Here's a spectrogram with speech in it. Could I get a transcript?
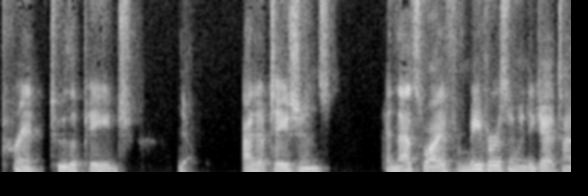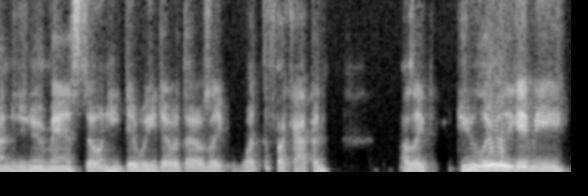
print to the page. Yeah. Adaptations. And that's why for me personally, when you got time to do Man of Steel and he did what he did with that, I was like, what the fuck happened? I was like, you literally gave me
